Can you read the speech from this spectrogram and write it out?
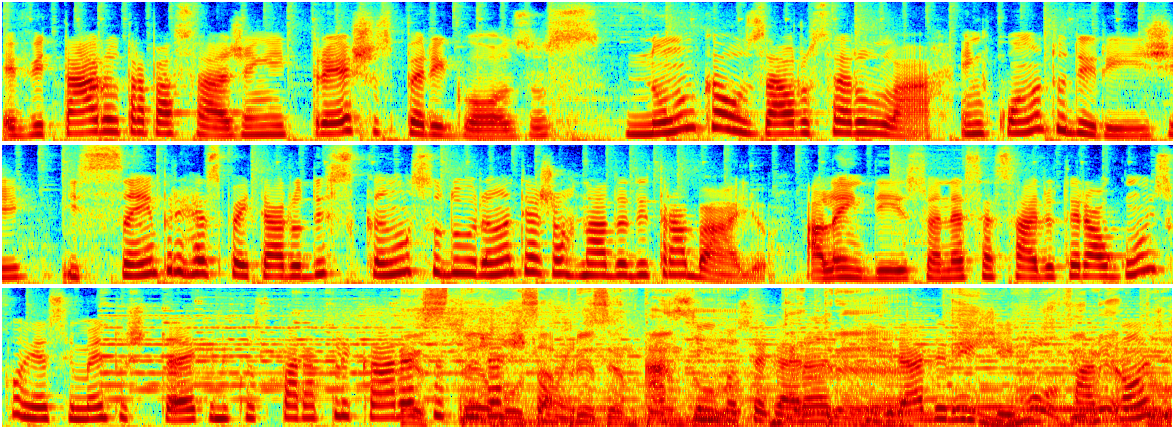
evitar ultrapassagem em trechos perigosos, nunca usar o celular enquanto dirige e sempre respeitar o descanso durante a jornada de trabalho. Além disso, é necessário ter alguns conhecimentos técnicos para aplicar essas Estamos sugestões. Assim você garante que irá dirigir os padrões de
